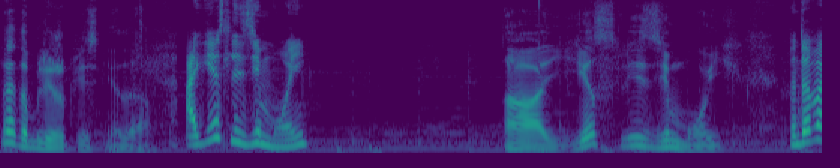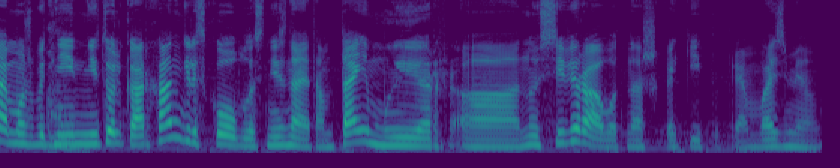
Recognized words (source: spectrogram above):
Это ближе к весне, да. А если зимой? А если зимой? Ну давай, может быть, не, не только Архангельская область, не знаю, там Таймыр, а, ну севера вот наши какие-то прям возьмем.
